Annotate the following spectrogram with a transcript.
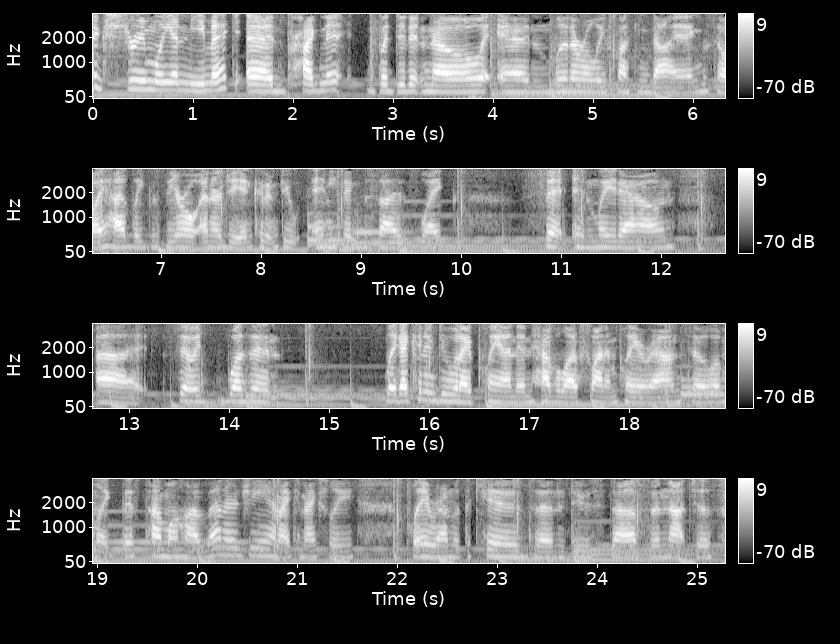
extremely anemic and pregnant, but didn't know, and literally fucking dying. So I had like zero energy and couldn't do anything besides like sit and lay down. Uh, so it wasn't like I couldn't do what I planned and have a lot of fun and play around. So I'm like, this time I'll have energy and I can actually play around with the kids and do stuff and not just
